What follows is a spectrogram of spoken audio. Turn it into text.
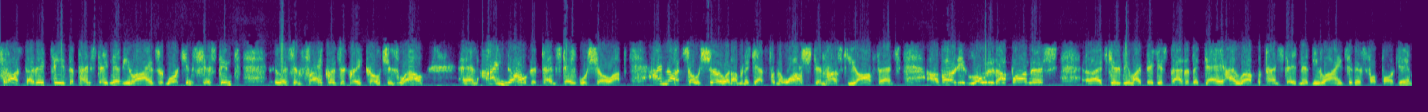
trust. I think the, the Penn State Nittany Lions are more consistent. Listen, Franklin's a great coach as well. And I know that Penn State will show up. I'm not so sure what I'm going to get from the Washington Husky offense. I've already loaded up on this. Uh, it's going to be my biggest bet of the day. I love the Penn State Nittany Lions in this football game.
